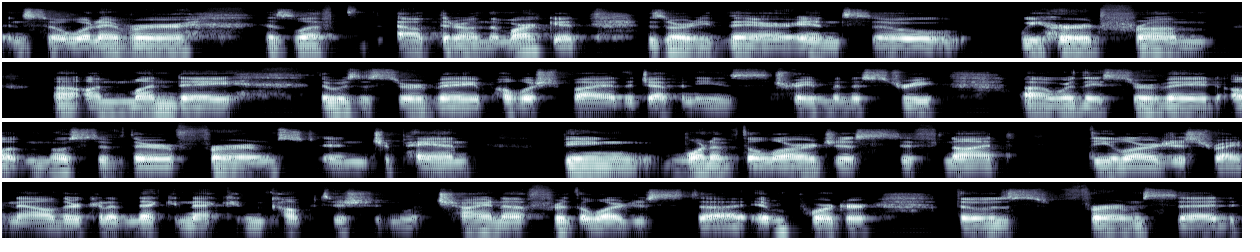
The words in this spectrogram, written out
And so whatever is left out there on the market is already there. And so we heard from uh, on Monday, there was a survey published by the Japanese Trade Ministry uh, where they surveyed uh, most of their firms in Japan, being one of the largest, if not the largest right now. They're kind of neck and neck in competition with China for the largest uh, importer. Those firms said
